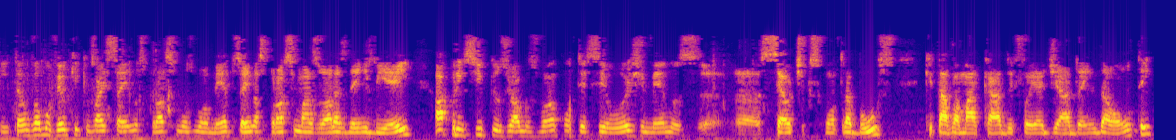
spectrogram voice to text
Então vamos ver o que, que vai sair nos próximos momentos, aí nas próximas horas da NBA. A princípio os jogos vão acontecer hoje, menos uh, Celtics contra Bulls, que estava marcado e foi adiado ainda ontem.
